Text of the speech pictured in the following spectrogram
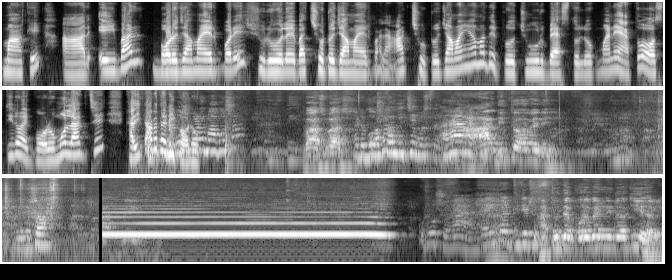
মাকে। আর এইবার বড় জামাইয়ের পরে শুরু হলো এবার ছোট জামাইয়ের পালা। আর ছোট জামাই আমাদের প্রচুর ব্যস্ত লোক। মানে এত অস্থির হয়, গরমও লাগছে, খালি তাড়াতাড়ি করো। বসো বাস। বাস একটু বসো। বসো নিচে বসতে। হ্যাঁ হ্যাঁ। আর দিতে হবে নি। হ্যাঁ এইবার ধীরে সুস্থে। হাঁটুতে পড়বেন নি তো কি হবে?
